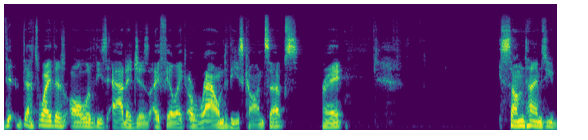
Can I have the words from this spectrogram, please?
Th- that's why there's all of these adages i feel like around these concepts right sometimes you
